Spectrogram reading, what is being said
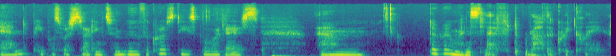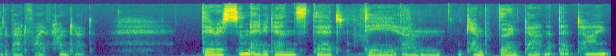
and peoples were starting to move across these borders, um, the Romans left rather quickly at about 500. There is some evidence that the um, camp burned down at that time.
